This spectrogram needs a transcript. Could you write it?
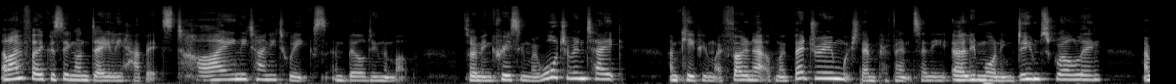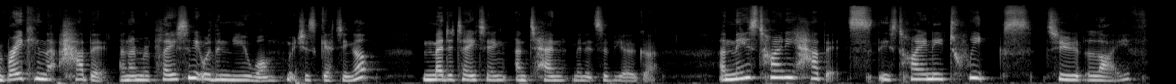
And I'm focusing on daily habits, tiny, tiny tweaks, and building them up. So I'm increasing my water intake, I'm keeping my phone out of my bedroom, which then prevents any early morning doom scrolling. I'm breaking that habit and I'm replacing it with a new one, which is getting up, meditating, and 10 minutes of yoga. And these tiny habits, these tiny tweaks to life,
